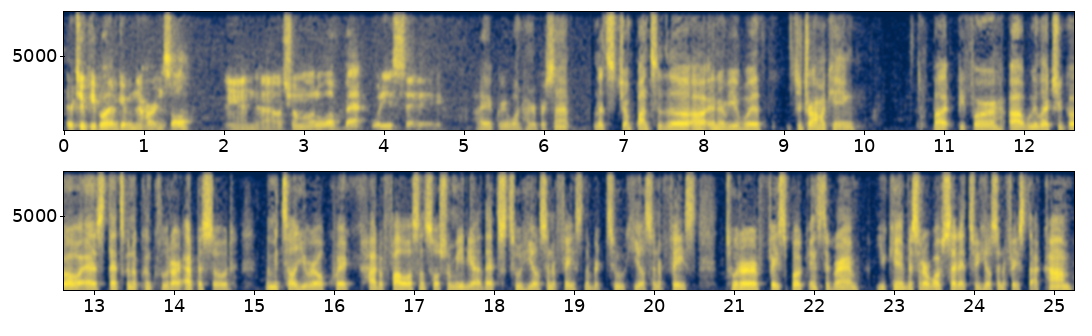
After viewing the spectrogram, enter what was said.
they're two people that have given their heart and soul. And uh, let's show them a little love back. What do you say? I agree 100%. Let's jump onto the uh, interview with the Drama King. But before uh, we let you go, as that's going to conclude our episode, let me tell you real quick how to follow us on social media. That's two heels in a face, number two heels in a face, Twitter, Facebook, Instagram. You can visit our website at twoheelsinterface.com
